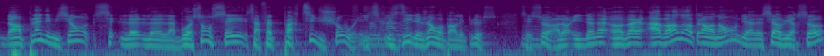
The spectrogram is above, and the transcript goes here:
dans plein d'émissions, c'est- le- le- la boisson, c'est, ça fait partie du show. Il, central, il se dit, ouais. les gens vont parler plus. C'est sûr. Alors, il donnait un verre avant d'entrer en onde, il allait servir ça.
